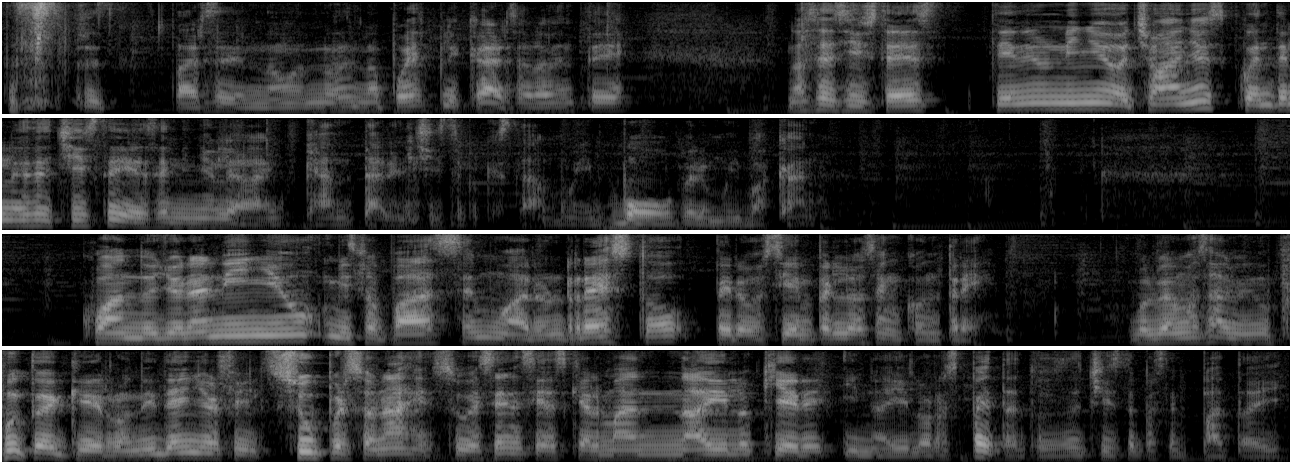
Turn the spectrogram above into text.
Pues, pues no, no, no puedo explicar, solamente... No sé, si ustedes tienen un niño de 8 años, cuéntenle ese chiste y a ese niño le va a encantar el chiste porque estaba muy bobo, pero muy bacán. Cuando yo era niño, mis papás se mudaron resto, pero siempre los encontré. Volvemos al mismo punto de que Ronnie Dangerfield, su personaje, su esencia es que al man nadie lo quiere y nadie lo respeta. Entonces el chiste pues empata ahí.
